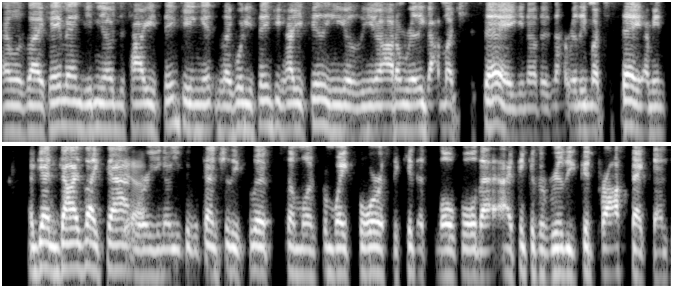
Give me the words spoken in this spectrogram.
and was like, hey man, you know, just how are you thinking? It like, what are you thinking? How are you feeling? He goes, you know, I don't really got much to say. You know, there's not really much to say. I mean, again, guys like that, yeah. where you know you could potentially flip someone from Wake Forest, a kid that's local, that I think is a really good prospect. And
